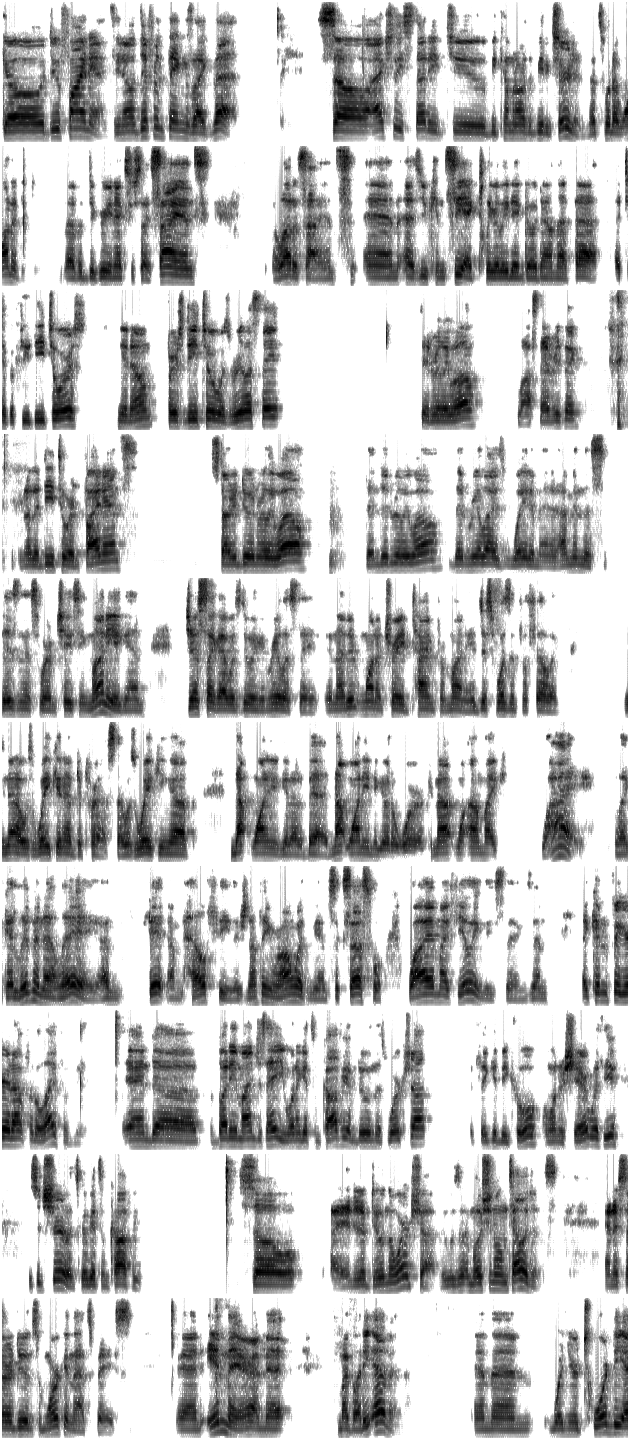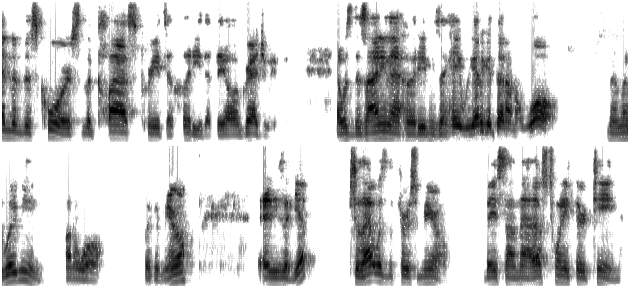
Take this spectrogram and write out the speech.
go do finance, you know, different things like that. So I actually studied to become an orthopedic surgeon. That's what I wanted to do. I have a degree in exercise science, a lot of science. And as you can see, I clearly didn't go down that path. I took a few detours. You know, first detour was real estate. Did really well, lost everything. took another detour in finance, started doing really well, then did really well, then realized, wait a minute, I'm in this business where I'm chasing money again just like I was doing in real estate. And I didn't want to trade time for money. It just wasn't fulfilling. You know, I was waking up depressed. I was waking up not wanting to get out of bed, not wanting to go to work. Not I'm like, why? Like I live in LA. I'm fit. I'm healthy. There's nothing wrong with me. I'm successful. Why am I feeling these things? And I couldn't figure it out for the life of me. And uh, a buddy of mine just, hey, you want to get some coffee? I'm doing this workshop. I think it'd be cool. I want to share it with you. I said, sure, let's go get some coffee. So I ended up doing the workshop. It was emotional intelligence. And I started doing some work in that space. And in there, I met my buddy Evan. And then when you're toward the end of this course, the class creates a hoodie that they all graduate with. I was designing that hoodie, and he's like, hey, we got to get that on a wall. And I'm like, what do you mean on a wall? Like a mural? And he's like, yep. So that was the first mural based on that. That was 2013.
